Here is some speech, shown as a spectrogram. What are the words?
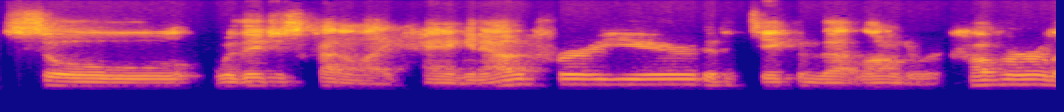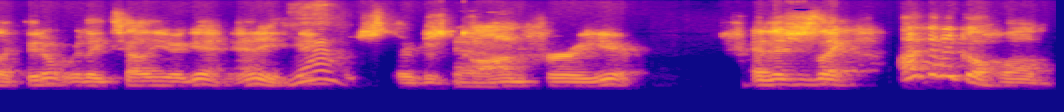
so were they just kind of like hanging out for a year? Did it take them that long to recover? Like, they don't really tell you again anything. Yeah. They're just- They're just Yeah. gone for a year, and then she's like, I'm gonna go home.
